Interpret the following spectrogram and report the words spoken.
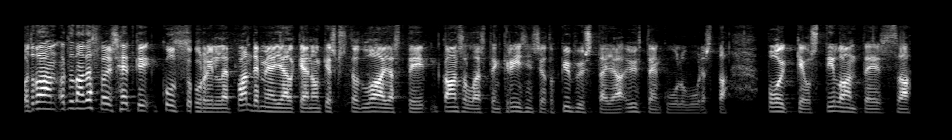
Otetaan, otetaan tässä välissä hetki kulttuurille. Pandemian jälkeen on keskusteltu laajasti kansalaisten kriisinsietokyvystä ja yhteenkuuluvuudesta poikkeustilanteissa.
